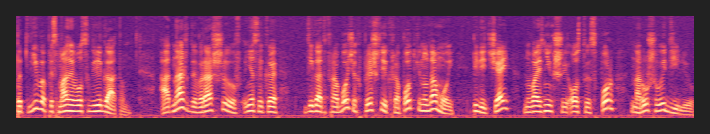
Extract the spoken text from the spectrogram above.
пытливо присматривался к делегатам. Однажды Ворошилов и несколько делегатов рабочих пришли к Кропоткину домой, пили чай, но возникший острый спор нарушил идиллию.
